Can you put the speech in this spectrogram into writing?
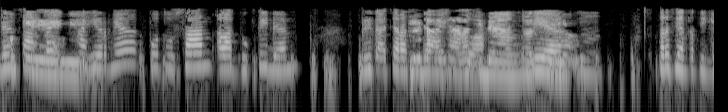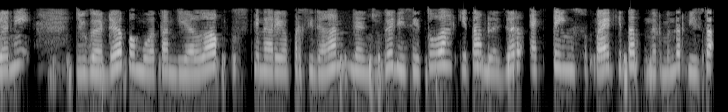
dan okay. sampai akhirnya putusan alat bukti dan berita acara berita sidang. Berita acara sidang. Okay. Iya. Hmm. Terus yang ketiga nih juga ada pembuatan dialog, skenario persidangan dan juga di situlah kita belajar acting supaya kita benar-benar bisa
